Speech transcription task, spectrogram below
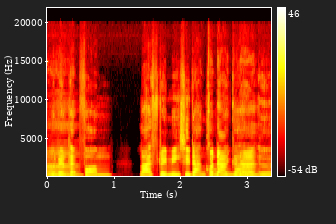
อ่ามัมันเป็นแพลตฟอร์ม live streaming ชื่อดังขอก็งอดัเมงริอยู่กานะเออ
